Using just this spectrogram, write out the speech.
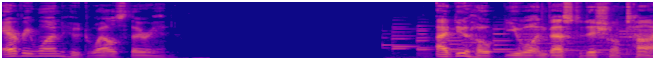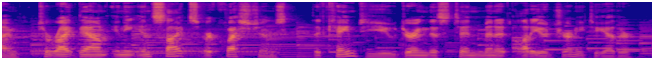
everyone who dwells therein. I do hope you will invest additional time to write down any insights or questions that came to you during this 10 minute audio journey together.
